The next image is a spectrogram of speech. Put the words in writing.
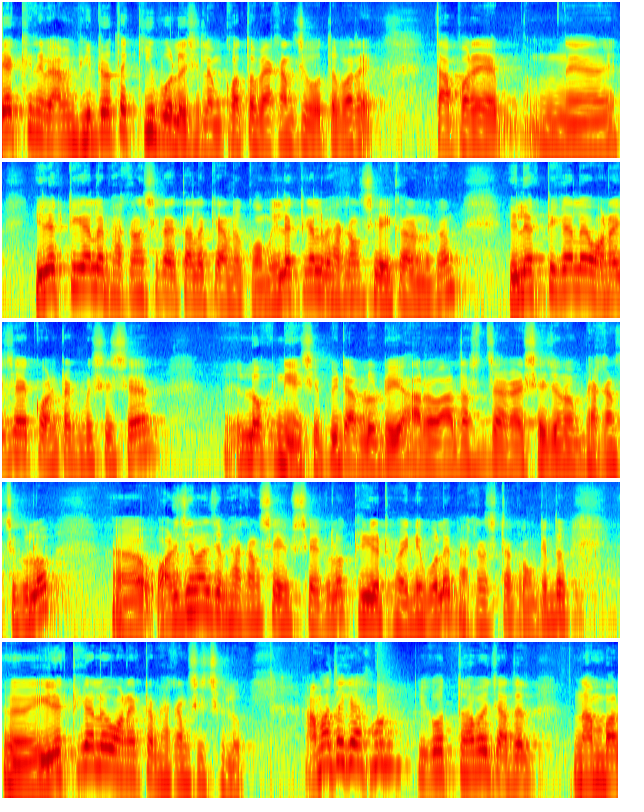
দেখে নেবে আমি ভিডিওতে কি বলেছিলাম, কত ভ্যাকান্সি হতে পারে। তারপরে ইলেকট্রিক্যালে ভ্যাকান্সিটা তাহলে কেন কম? ইলেকট্রিক্যাল ভ্যাকান্সি এই কারণে কারণ ইলেকট্রিক্যালে অনেক জায়গায় কন্ট্যাক্ট বেসিসে লোক নিয়েছে পিডাব্লিউডি আরও আদার্স জায়গায়, সেই জন্য ভ্যাকান্সিগুলো অরিজিনাল যে ভ্যাকান্সি সেগুলো ক্রিয়েট হয়নি বলে ভ্যাকান্সিটা কম। কিন্তু ইলেকট্রিক্যালেও অনেকটা ভ্যাকান্সি ছিল। আমাদেরকে এখন কি করতে হবে? যাদের নাম্বার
